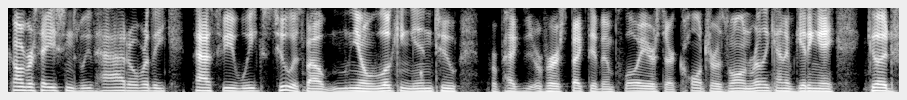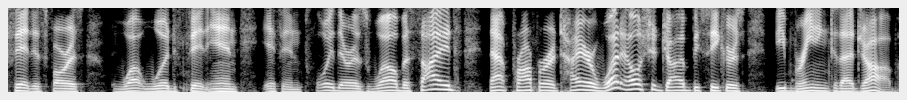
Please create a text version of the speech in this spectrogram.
conversations we've had over the past few weeks too, is about you know looking into prospective employers, their culture as well, and really kind of getting a good fit as far as what would fit in if employed there as well. Besides that proper attire, what else should job seekers be bringing to that job?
